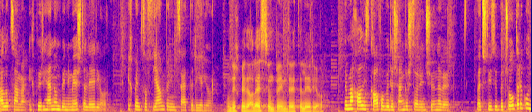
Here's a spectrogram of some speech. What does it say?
Hallo zusammen, ich bin Rihanna und bin im ersten Lehrjahr. Ich bin Sophia und bin im zweiten Lehrjahr. Und ich bin Alessio und bin im dritten Lehrjahr. Wir machen alles KV bei der Schenkenstore in Schönewert. Willst du uns über die Schulter schauen?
